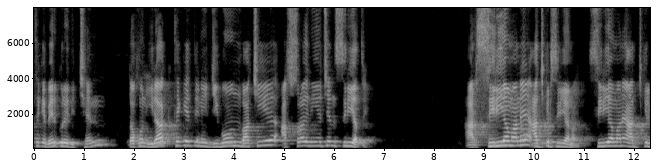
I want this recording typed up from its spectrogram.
থেকে বের করে দিচ্ছেন, তখন ইরাক থেকে তিনি জীবন বাঁচিয়ে আশ্রয় নিয়েছেন সিরিয়াতে। আর সিরিয়া মানে আজকের সিরিয়া নয়। সিরিয়া মানে আজকের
